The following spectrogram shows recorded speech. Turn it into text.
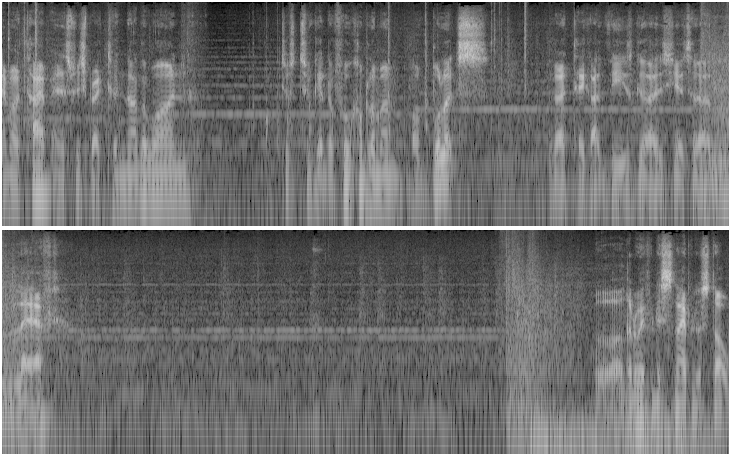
ammo type and switch back to another one just to get the full complement of bullets. We gotta take out these guys here to the left. Oh, gotta wait for the sniper to stop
